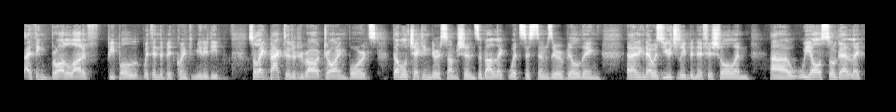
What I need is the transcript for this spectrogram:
I think brought a lot of people within the Bitcoin community. So like back to the draw- drawing boards, double checking their assumptions about like what systems they were building, and I think that was hugely beneficial. And uh, we also got like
